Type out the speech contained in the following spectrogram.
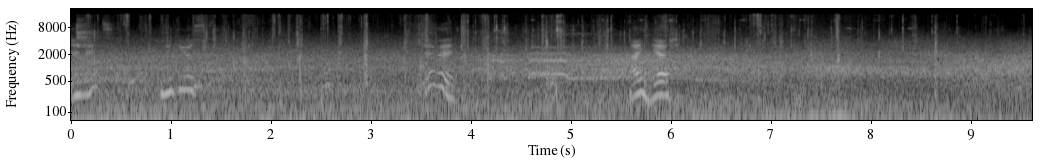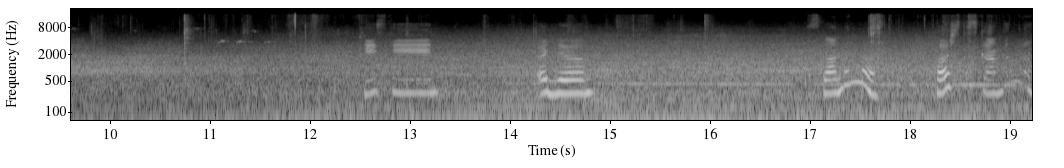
Evet. Ne diyorsun? Evet. Hayır. Keskin. Ölüm. Kıskandın mı? Pars kıskandın mı?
